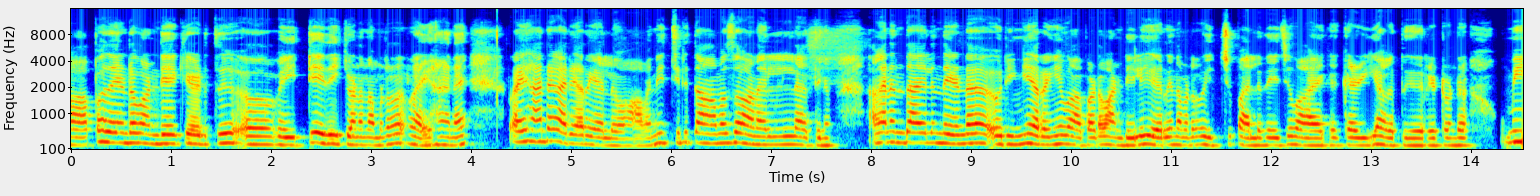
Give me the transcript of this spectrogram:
വാപ്പ ദേണ്ട വണ്ടിയൊക്കെ എടുത്ത് വെയിറ്റ് ചെയ്തിരിക്കുകയാണ് നമ്മുടെ റൈഹാനെ. റൈഹാന്റെ കാര്യം അറിയാമല്ലോ അവൻ ഇച്ചിരി താമസമാണ് എല്ലാത്തിനും. അങ്ങനെ എന്തായാലും ദേണ്ട ഒരുങ്ങി ഇറങ്ങി വാപ്പയുടെ വണ്ടിയിൽ കയറി നമ്മുടെ റിച്ച് പല്ല തേച്ച് വായൊക്കെ കഴുകി അകത്ത് കയറിയിട്ടുണ്ട്. ഉമ്മീ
